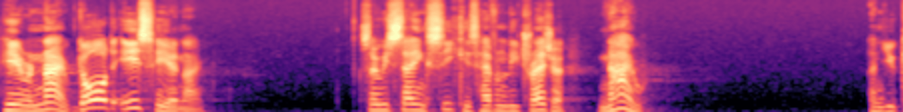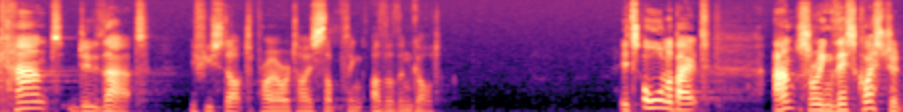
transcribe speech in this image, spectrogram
here and now. God is here now. So he's saying, seek his heavenly treasure now. And you can't do that if you start to prioritize something other than God. It's all about answering this question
